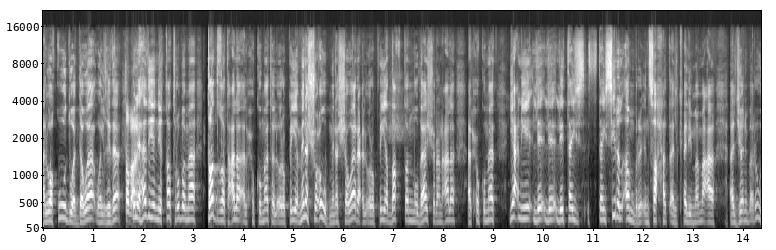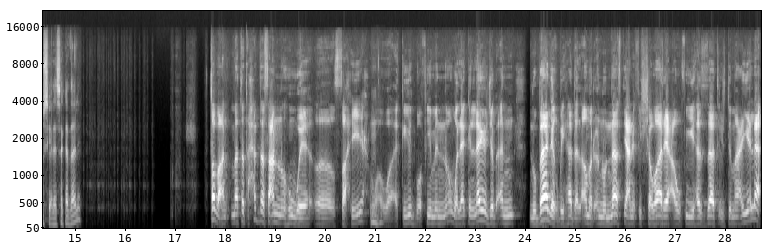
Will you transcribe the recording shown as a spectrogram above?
الوقود والدواء والغذاء. طبعا. كل هذه النقاط ربما تضغط على الحكومات الأوروبية من الشعوب من الشوارع الأوروبية ضغطا مباشرا على الحكومات. يعني لتيسير الأمر إن صحت الكلمة مع الجانب الروسي أليس كذلك؟ طبعا ما تتحدث عنه هو آه، صحيح وأكيد وفي منه ولكن لا يجب أن نبالغ بهذا الأمر إنه الناس يعني في الشوارع أو في هزات اجتماعية لا.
